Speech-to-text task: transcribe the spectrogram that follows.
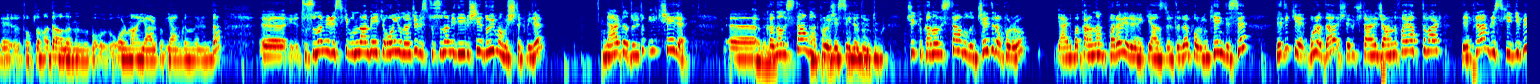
e, toplam ada alanının orman yangınlarında. E, tsunami riski bundan belki 10 yıl önce biz tsunami diye bir şey duymamıştık bile. Nerede duyduk? İlk şeyle e, Kanal İstanbul projesiyle duyduk. Çünkü Kanal İstanbul'un ÇED raporu yani bakanlığın para vererek yazdırdığı raporun kendisi dedi ki burada işte 3 tane canlı fay hattı var. Deprem riski gibi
